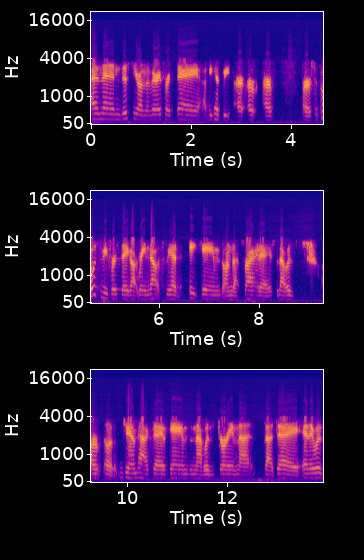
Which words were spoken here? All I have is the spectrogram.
And then this year on the very first day, uh, because we our our, our our supposed to be first day got rained out, so we had eight games on that Friday. So that was our uh, jam-packed day of games, and that was during that that day. And it was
